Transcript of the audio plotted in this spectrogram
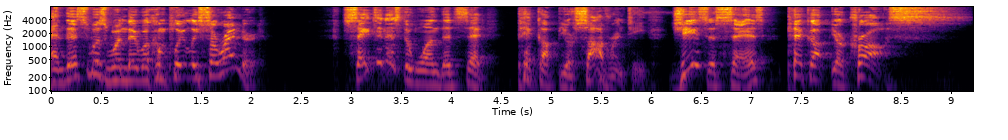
And this was when they were completely surrendered. Satan is the one that said, pick up your sovereignty. Jesus says, pick up your cross.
